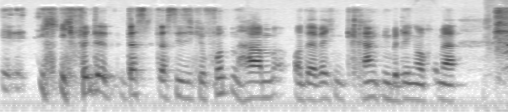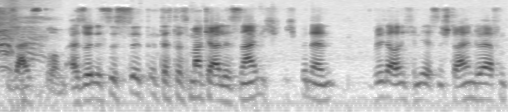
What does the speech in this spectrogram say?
ich, ich finde, dass, dass sie sich gefunden haben, unter welchen kranken Bedingungen auch immer, sei es drum. Also das, ist, das, das mag ja alles sein. Ich, ich bin ein will da auch nicht den ersten Stein werfen.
